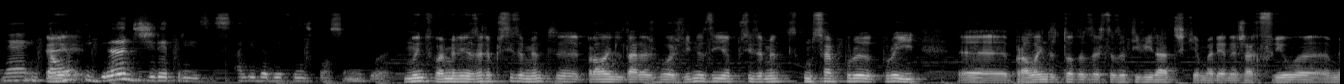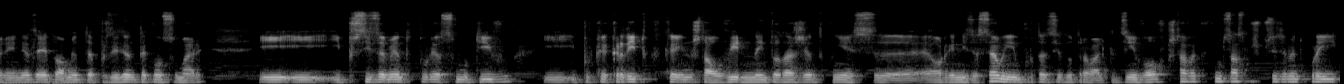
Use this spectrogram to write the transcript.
né? Então, é... e grandes diretrizes ali da defesa do consumidor. Muito bem, Maria era precisamente, eh, para além de lhe dar as boas-vindas, ia precisamente começar por, por aí. Uh, para além de todas estas atividades que a Mariana já referiu, a, a é atualmente a Presidente da Consumar e, e, e precisamente por esse motivo e, e, porque acredito que quem nos está a ouvir, nem toda a gente conhece a organização e a importância do trabalho que desenvolve, gostava que começássemos precisamente por aí,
